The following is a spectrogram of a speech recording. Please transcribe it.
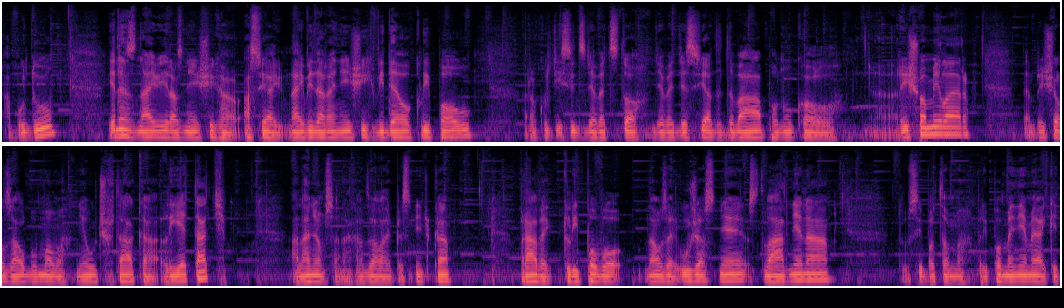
a budú. Jeden z najvýraznejších a asi aj najvydarenejších videoklipov roku 1992 ponúkol Rišo Miller. Ten prišiel s albumom Neuč vtáka lietať a na ňom sa nachádzala aj pesnička práve klipovo naozaj úžasne stvárnená. Tu si potom pripomenieme, aj keď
